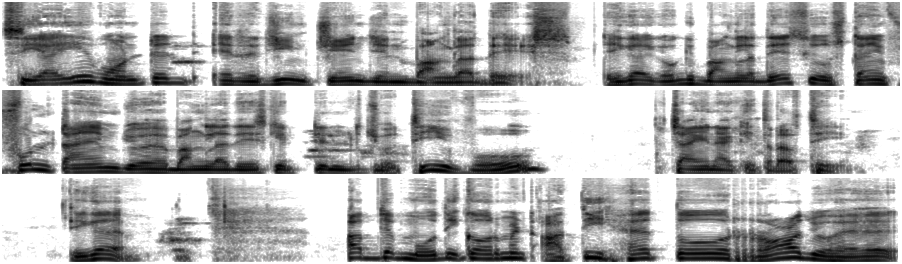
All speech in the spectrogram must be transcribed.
CIA wanted a regime change in Bangladesh ठीक है? क्योंकि बांग्लादेश की उस टाइम फुल टाइम जो है बांग्लादेश की टिल्ट जो थी वो चाइना की तरफ़ थी। ठीक है? अब जब मोदी गवर्नमेंट आती है तो रॉ जो है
